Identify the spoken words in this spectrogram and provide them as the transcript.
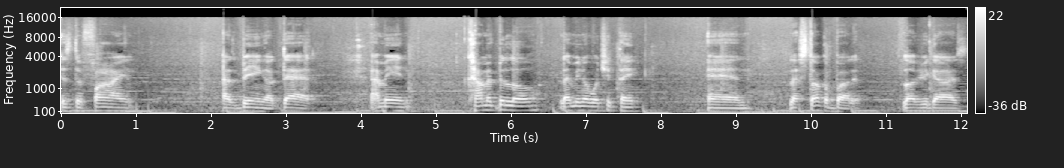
is defined as being a dad. I mean, comment below, let me know what you think, and let's talk about it. Love you guys.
